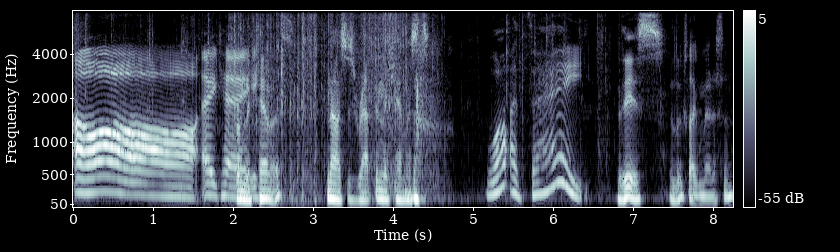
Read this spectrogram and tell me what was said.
Oh, okay. From the chemist. No, it's just wrapped in the chemist. what are they? This It looks like medicine.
